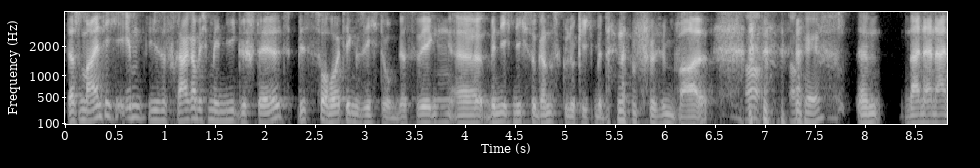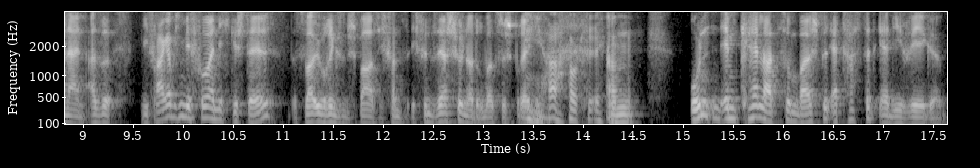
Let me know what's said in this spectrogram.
das meinte ich eben, diese Frage habe ich mir nie gestellt, bis zur heutigen Sichtung. Deswegen äh, bin ich nicht so ganz glücklich mit deiner Filmwahl. Ah, okay. Ähm, nein, nein, nein, nein. Also die Frage habe ich mir vorher nicht gestellt. Das war übrigens ein Spaß. Ich, ich finde es sehr schön, darüber zu sprechen. ja, okay. Ähm, unten im Keller zum Beispiel ertastet er die Wege.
